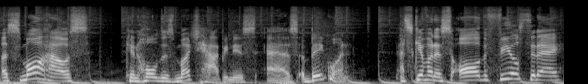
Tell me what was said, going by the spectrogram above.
A small house can hold as much happiness as a big one. That's giving us all the feels today.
